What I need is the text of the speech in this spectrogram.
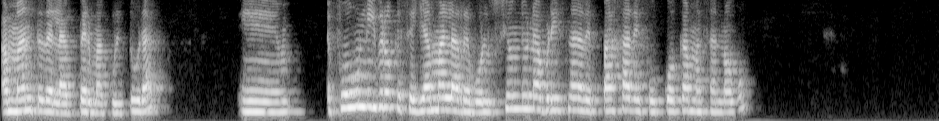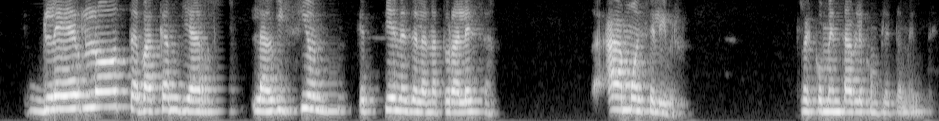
amante de la permacultura, eh, fue un libro que se llama La revolución de una brisna de paja de Fukuoka Masanobu. Leerlo te va a cambiar la visión que tienes de la naturaleza. Amo ese libro. Recomendable completamente.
